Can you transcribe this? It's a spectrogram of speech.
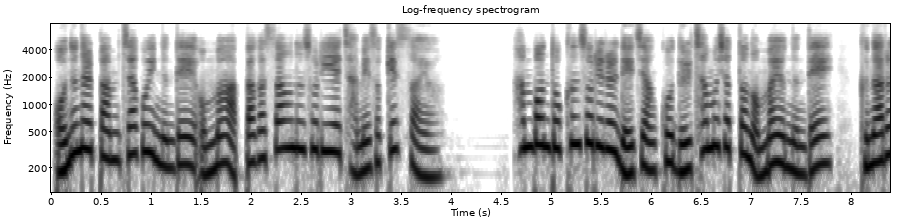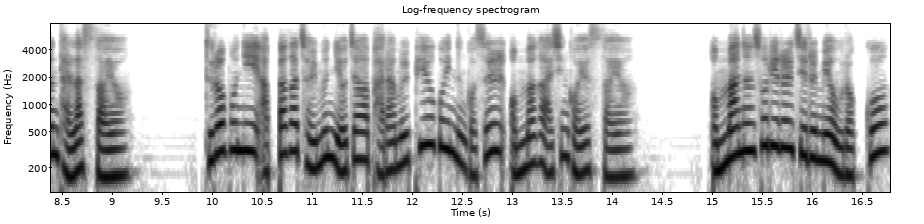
어느 날 밤 자고 있는데 엄마와 아빠가 싸우는 소리에 잠에서 깼어요. 한 번도 큰 소리를 내지 않고 늘 참으셨던 엄마였는데 그날은 달랐어요. 들어보니 아빠가 젊은 여자와 바람을 피우고 있는 것을 엄마가 아신 거였어요. 엄마는 소리를 지르며 울었고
